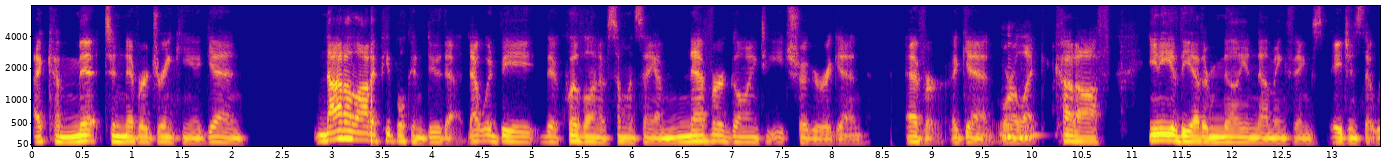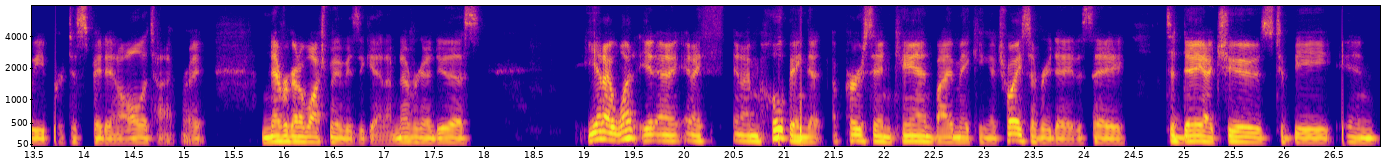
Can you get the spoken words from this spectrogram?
I commit to never drinking again. Not a lot of people can do that. That would be the equivalent of someone saying, I'm never going to eat sugar again, ever again, or mm-hmm. like cut off any of the other million numbing things agents that we participate in all the time right I'm never going to watch movies again i'm never going to do this yet i want it and I, and I and i'm hoping that a person can by making a choice every day to say today i choose to be in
